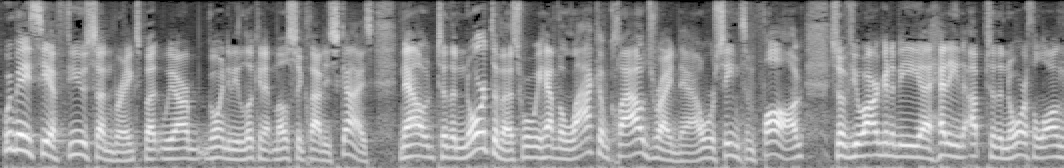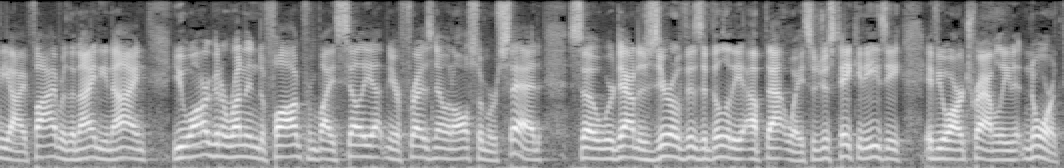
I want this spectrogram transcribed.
We may see a few sun breaks, but we are going to be looking at mostly cloudy skies. Now, to the north of us, where we have the lack of clouds right now, we're seeing some fog. So if you are going to be uh, heading up to the north along the I 5 or the 99, you are going to run into fog from Visalia up near Fresno and also Merced. So we're down to zero visibility up that way. So just take it easy if you are traveling north.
